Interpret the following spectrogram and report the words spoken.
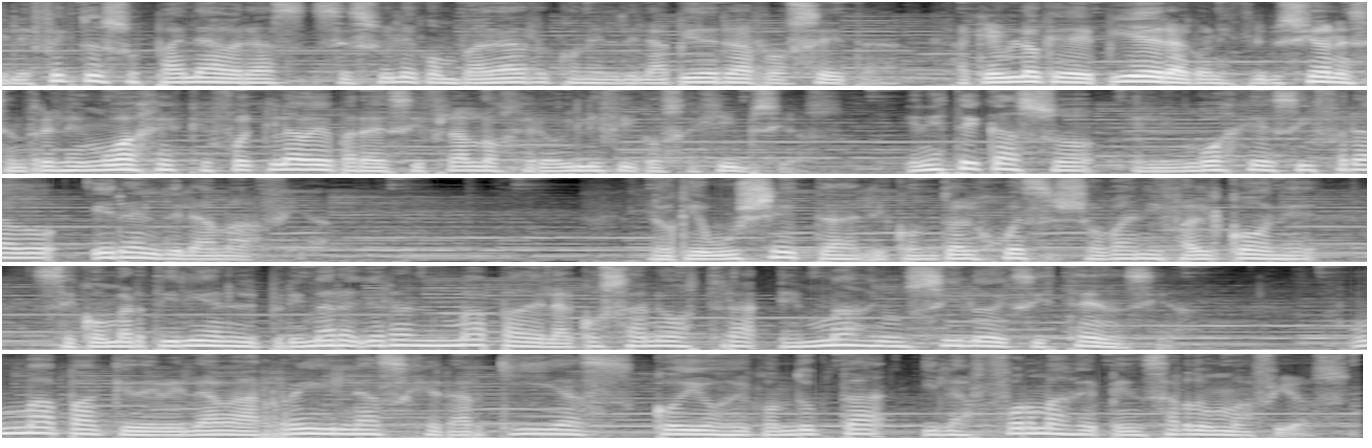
El efecto de sus palabras se suele comparar con el de la piedra roseta, aquel bloque de piedra con inscripciones en tres lenguajes que fue clave para descifrar los jeroglíficos egipcios. En este caso, el lenguaje descifrado era el de la mafia. Lo que Bulletta le contó al juez Giovanni Falcone se convertiría en el primer gran mapa de la Cosa Nostra en más de un siglo de existencia. Un mapa que develaba reglas, jerarquías, códigos de conducta y las formas de pensar de un mafioso.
